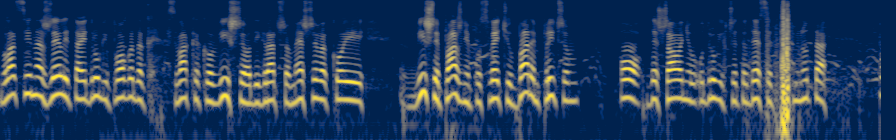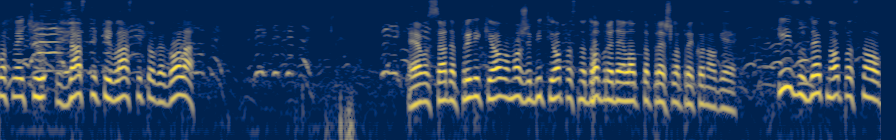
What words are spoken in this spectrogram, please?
Vlasina želi taj drugi pogodak svakako više od igrača Meševa koji više pažnje posvećuju, barem pričam o dešavanju u drugih 45 minuta, posvećuju zastiti vlastitoga gola. Evo sada prilike, ovo može biti opasno, dobro je da je lopta prešla preko noge. Izuzetno opasno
